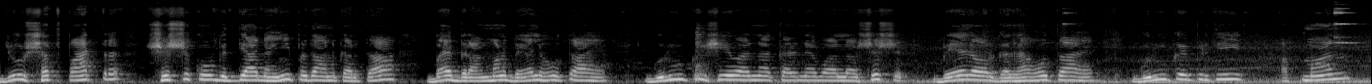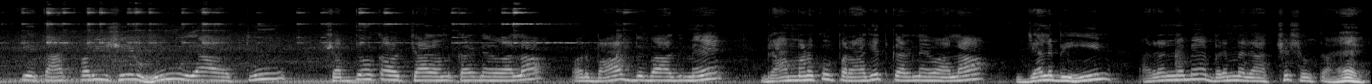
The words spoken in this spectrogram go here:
जो शतपात्र शिष्य को विद्या नहीं प्रदान करता, वह ब्राह्मण बैल होता है। गुरु की सेवा न करने वाला शिष्य बैल और गधा होता है। गुरु के प्रति अपमान के तात्पर्य से हूँ या तू शब्दों का उच्चारण करने वाला और वाद विवाद में ब्राह्मण को पराजित करने वाला जल विहीन अरण्य में ब्रह्म राक्षस होता है।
